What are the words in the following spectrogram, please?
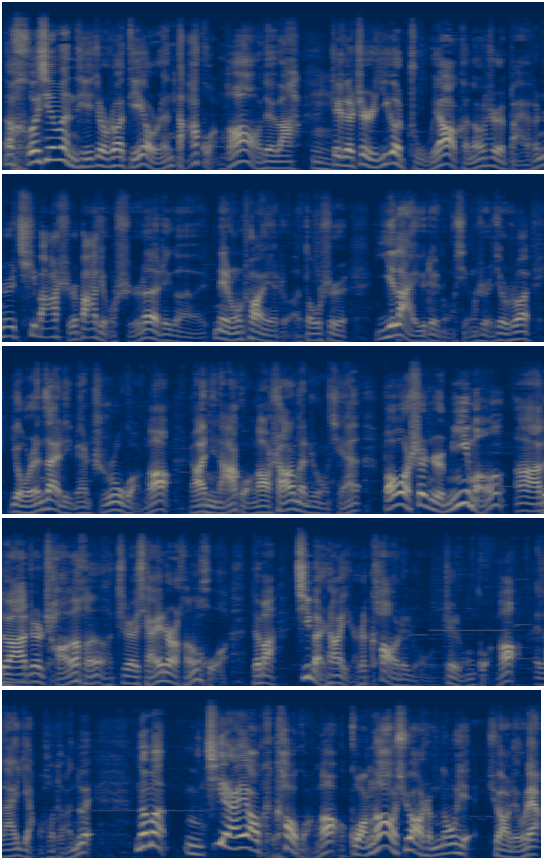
那核心问题就是说得有人打广告，对吧？嗯这个这是一个主要，可能是百分之七八十、八九十的这个内容创业者都是依赖于这种形式，就是说有人在里面植入广告，然后你拿广告商的这种钱，包括甚至咪蒙啊，对吧？这炒得很，这前一阵儿很火，对吧？基本上也是靠这种这种广告来养活团队。那么你既然要靠广告，广告需要什么东西？需要流量。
